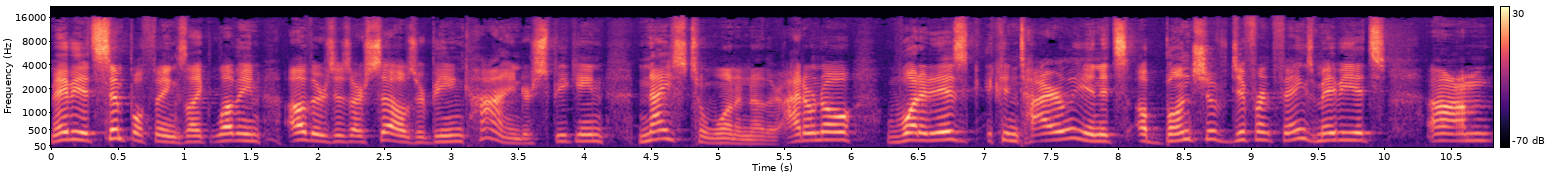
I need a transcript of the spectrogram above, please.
Maybe it's simple things like loving others as ourselves, or being kind, or speaking nice to one another. I don't know what it is entirely, and it's a bunch of different things. Maybe it's um,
